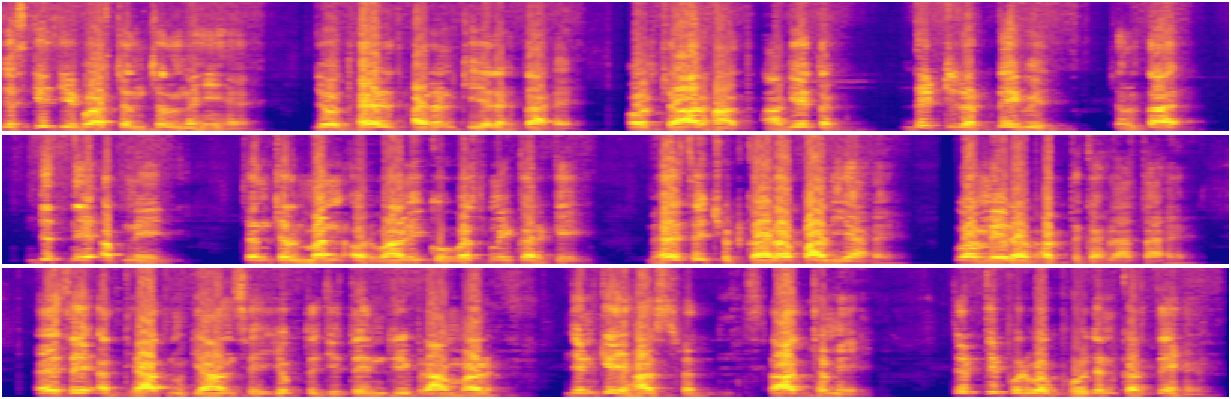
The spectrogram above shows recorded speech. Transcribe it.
जिसकी जिह्वा चंचल नहीं है, जो धैर्य धारण किए रहता है और चार हाथ आगे तक दृष्टि रखते हुए चलता है, जिसने अपने चंचल मन और वाणी को वश में करके भय से छुटकारा पा लिया है, वह मेरा भक्त कहलाता है। ऐसे अध्यात्म ज्ञान से युक्त जितेंद्रीय ब्राह्मण, जिनके यहाँ श्राद्ध में तृप्तिपूर्वक भोजन करते हैं,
